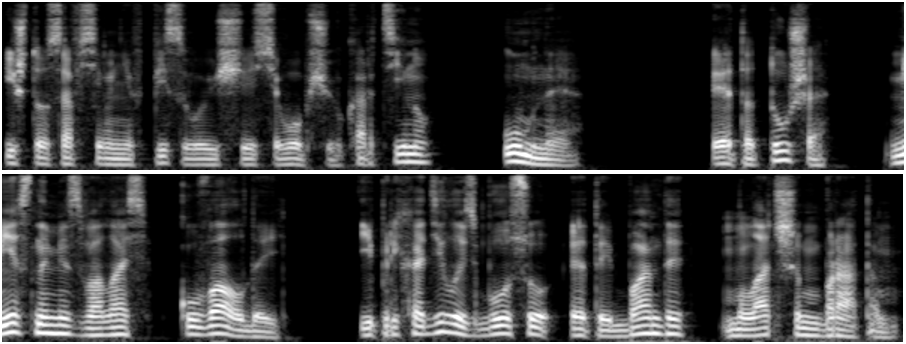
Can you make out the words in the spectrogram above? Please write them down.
и, что совсем не вписывающаяся в общую картину, умная. Эта туша местными звалась Кувалдой и приходилась боссу этой банды младшим братом.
